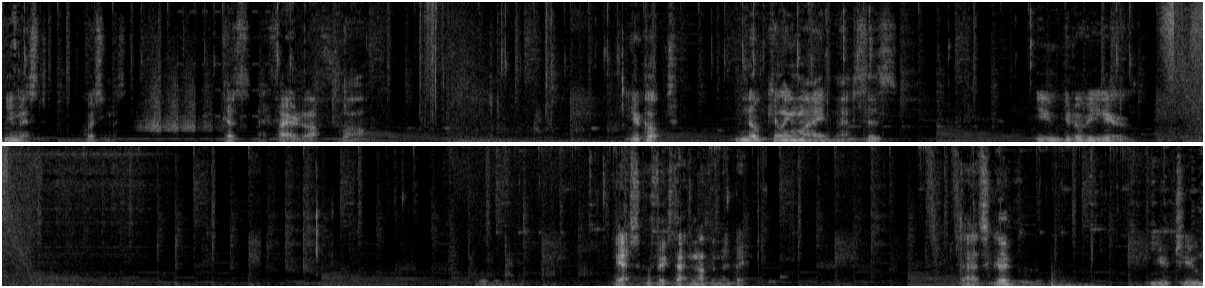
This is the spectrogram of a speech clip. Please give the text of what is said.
You missed. Of course you missed. Because I fired it off well. You're cooked. No killing my mantises. You get over here. Yes, go fix that, not the medbay. That's good. You too.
